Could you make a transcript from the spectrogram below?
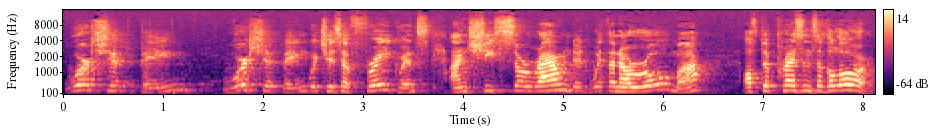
worshiping, worshiping, which is a fragrance, and she's surrounded with an aroma of the presence of the Lord.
